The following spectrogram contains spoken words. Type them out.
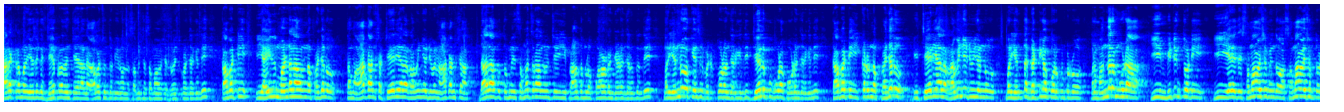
కార్యక్రమాన్ని ఏ విధంగా జయప్రదం చేయాలనే ఆలోచనతో ఈరోజు సమీక్ష సమావేశం నిర్వహించుకోవడం జరిగింది. కాబట్టి ఈ ఐదు మండలాలు ఉన్న ప్రజలు తమ ఆకాంక్ష చేరియాల రెవెన్యూ డివిజన్ ఆకాంక్ష దాదాపు తొమ్మిది సంవత్సరాల నుంచి ఈ ప్రాంతంలో పోరాటం చేయడం జరుగుతుంది. మరి ఎన్నో కేసులు పెట్టుకోవడం జరిగింది జైలుకు కూడా పోవడం జరిగింది. కాబట్టి ఇక్కడున్న ప్రజలు ఈ చేరియాల రెవెన్యూ డివిజన్ను మరి ఎంత గట్టిగా కోరుకుంటున్నారో మనం అందరం కూడా ఈ మీటింగ్ తోటి ఈ ఏదైతే సమావేశం ఉందో ఆ సమావేశంతో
